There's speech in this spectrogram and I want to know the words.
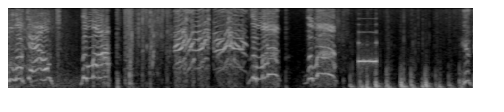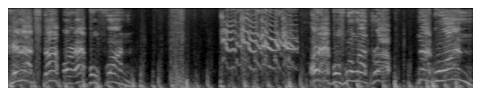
Look out! The mop! The mop! The mop! You cannot stop our apple fun. Our apples will not drop. Not one.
